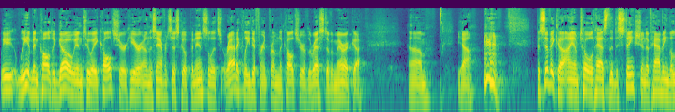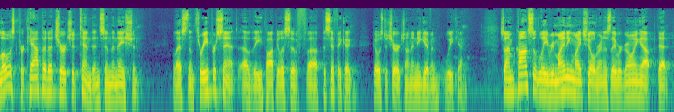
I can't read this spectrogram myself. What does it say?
we, we have been called to go into a culture here on the San Francisco Peninsula. It's radically different from the culture of the rest of America. Um, yeah. Pacifica, I am told, has the distinction of having the lowest per capita church attendance in the nation. Less than 3% of the populace of uh, Pacifica goes to church on any given weekend. So I'm constantly reminding my children as they were growing up that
